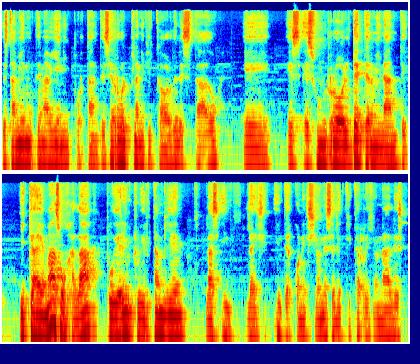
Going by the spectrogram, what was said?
es también un tema bien importante. Ese rol planificador del Estado eh, es, un rol determinante y que además ojalá pudiera incluir también las interconexiones eléctricas regionales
